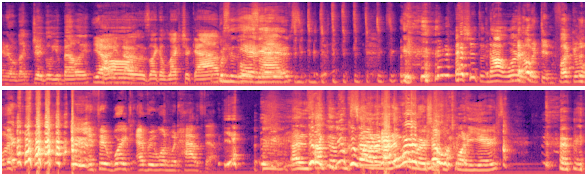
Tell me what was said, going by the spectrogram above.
and it'll like jiggle your belly. Yeah, oh, that- it was like electric abs. yeah, yeah, yeah. that shit did not work. no, it didn't fucking work. if it worked, everyone would have them. Yeah. I just Dude, talked you them could wear it on at work. infomercials No for 20 years. I mean,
